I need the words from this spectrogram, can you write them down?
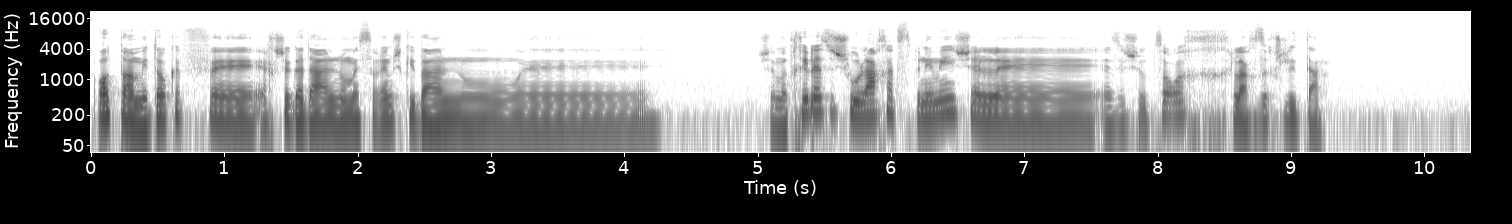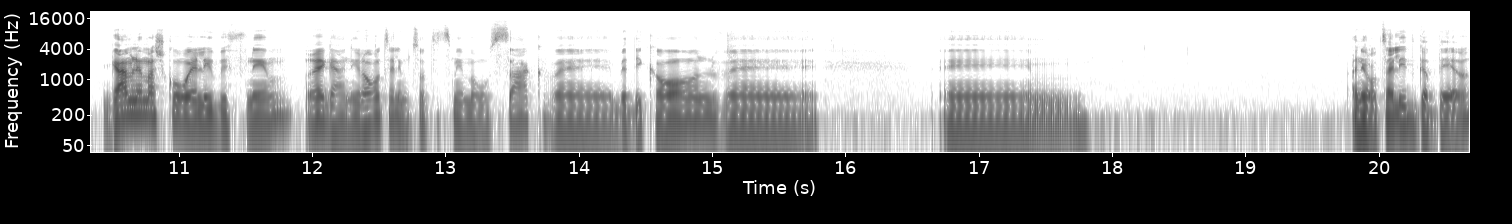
עוד פעם, מתוקף אה, איך שגדלנו, מסרים שקיבלנו, אה, שמתחיל איזשהו לחץ פנימי של אה, איזשהו צורך להחזיר שליטה. גם למה שקורה לי בפנים, רגע, אני לא רוצה למצוא את עצמי מרוסק ובדיכאון, ו... אה, אני רוצה להתגבר.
